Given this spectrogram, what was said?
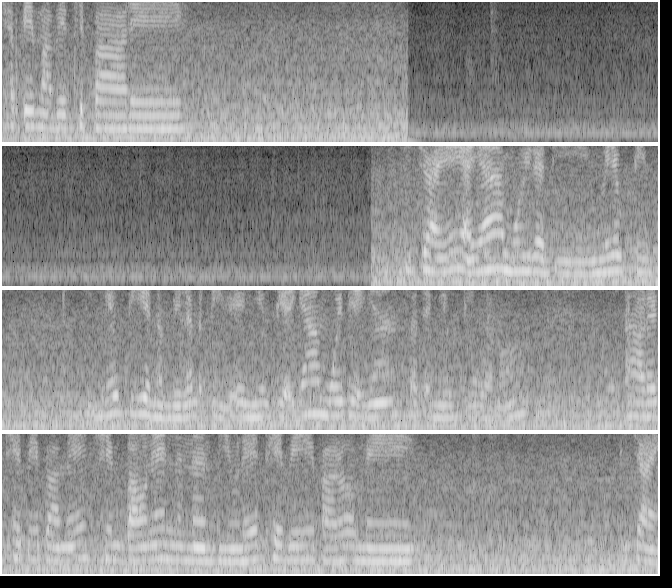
ချက်ပေးမှာပဲဖြစ်ပါတယ်ဒီကြရင်အရင်မွေးတဲ့ဒီငရုတ်တီဒီငရုတ်တီရဲ့နာမည်လည်းမသိဘူးအဲငရုတ်တီအရင်မွေးပြအရင်ဆက်တဲ့ငရုတ်တီပေါ့နော် အားလည်းထည့်ပေးပါမယ်ချင်းပေါင်းနဲ့နနန်ပြူလည်းထည့်ပေးပါတော့မယ်ဒီကြိုင်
